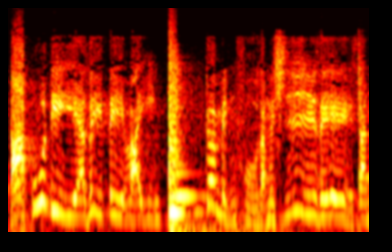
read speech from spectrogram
大姑的也是对外，革命夫人们喜在身，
